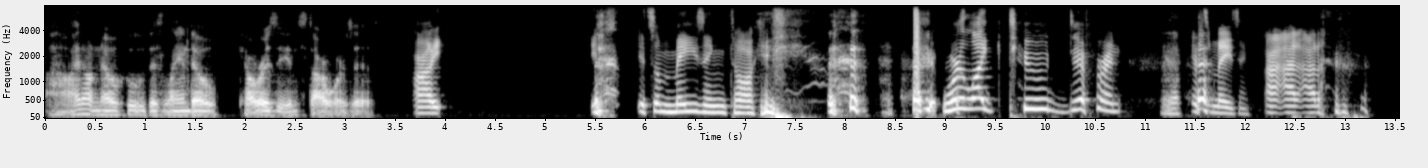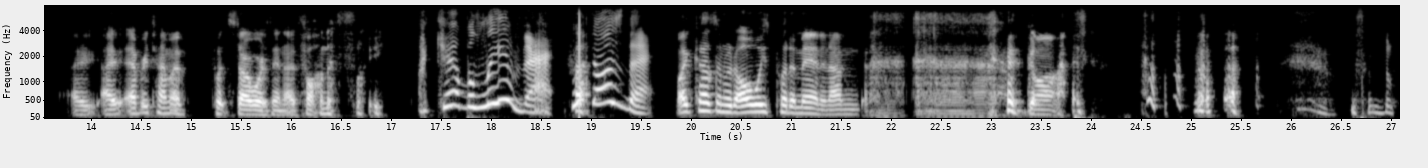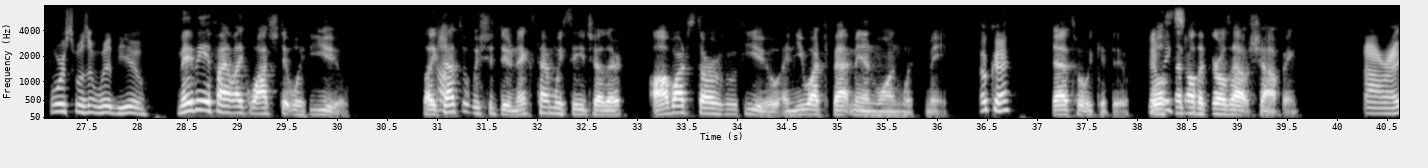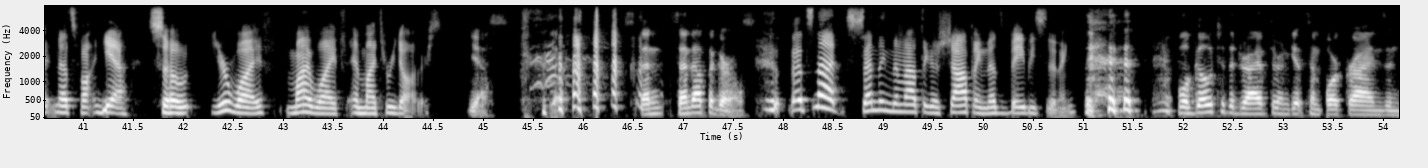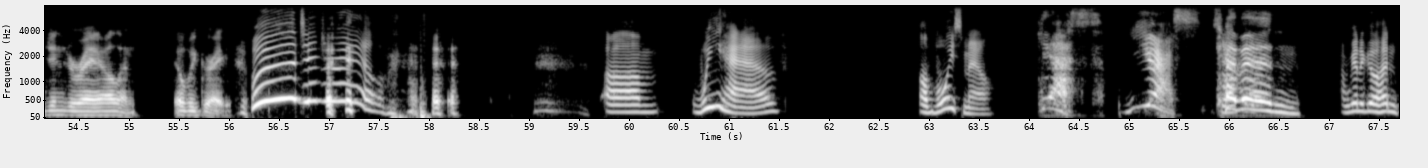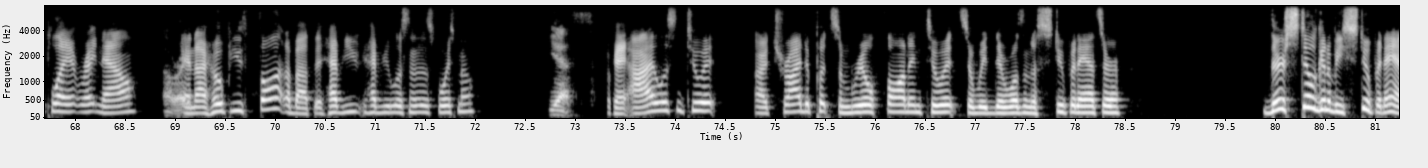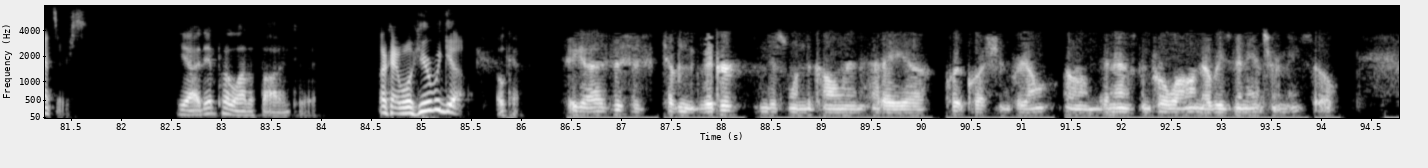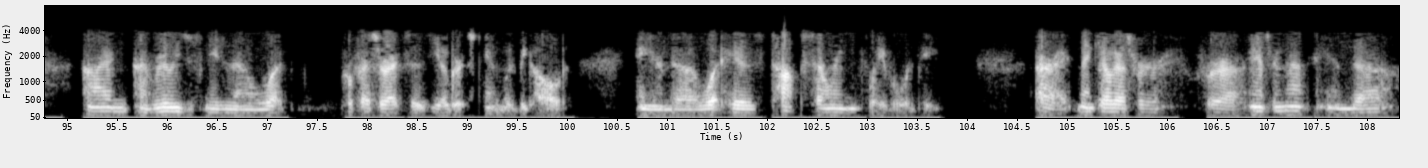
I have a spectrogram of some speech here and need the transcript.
Oh, I don't know who this Lando Calrissian Star Wars is. I. It's, it's amazing talking. We're like two different. It's amazing. I, I, I, I, I every time I put Star Wars in, I've fallen asleep. I can't believe that. Who does that? My cousin would always put him in, and I'm gone. The Force wasn't with you. Maybe if I like watched it with you, like Oh. that's what we should do. Next time we see each other, I'll watch Star Wars with you, and you watch Batman one with me. Okay. That's what we could do. That we'll send all the girls out shopping. All right. That's fine. Yeah. So your wife, my wife, and my three daughters. Yes. send send out the girls. that's not sending them out to go shopping. That's babysitting. we'll go to the drive-thru and get some pork rinds and ginger ale, and it'll be great. Woo, ginger ale. um, we have a voicemail. yes, Yes. So Kevin. I'm gonna go ahead and play it right now, All right. and I hope you thought about it. Have you Have you listened to this voicemail? yes. Okay, I listened to it. I tried to put some real thought into it, so we, there wasn't a stupid answer. There's still gonna be stupid answers. Yeah, I didn't put a lot of thought into it. Okay, well here we go. Okay. Hey guys, this is Kevin McVicker. I just wanted to call in. Had a uh, quick question for y'all. Um, been asking for a while. And nobody's been answering me, so I I really just need to know what Professor X's yogurt stand would be called, and uh, what his top selling flavor would be. All right, thank y'all guys for for uh, answering that, and uh,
